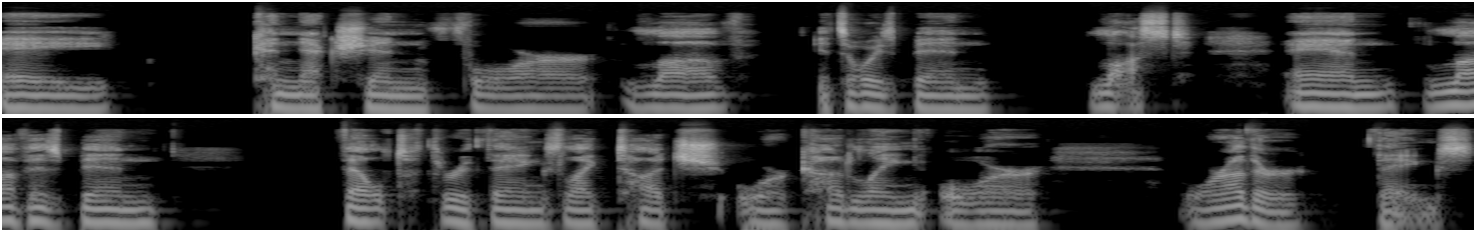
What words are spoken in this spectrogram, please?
a connection for love. It's always been lust. And love has been felt through things like touch or cuddling or or other things.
